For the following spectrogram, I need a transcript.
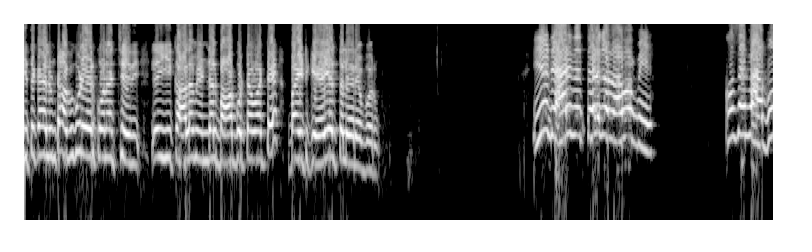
ఈతకాయలు ఉంటే అవి కూడా ఏరుకొని వచ్చేది. ఇక ఈ కాలం ఎండలు బాగా కొట్టబట్టే బయటికి వెళ్తలేరు ఎవరు ఈ డాడీ తెస్తాడు కదా కోసే బాబు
